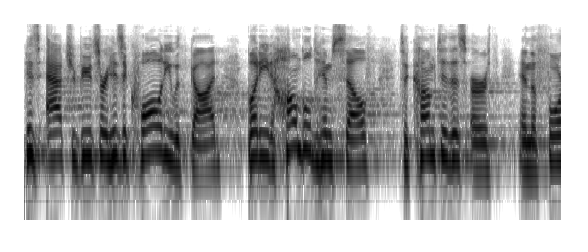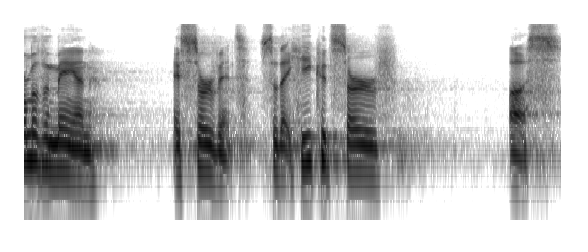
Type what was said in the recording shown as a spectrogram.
his attributes, or his equality with God, but he humbled himself to come to this earth in the form of a man, a servant, so that he could serve us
